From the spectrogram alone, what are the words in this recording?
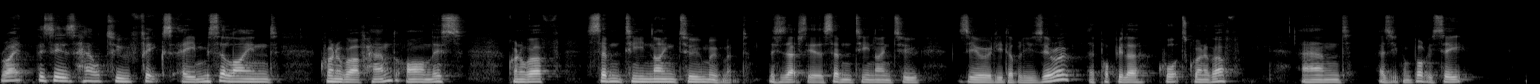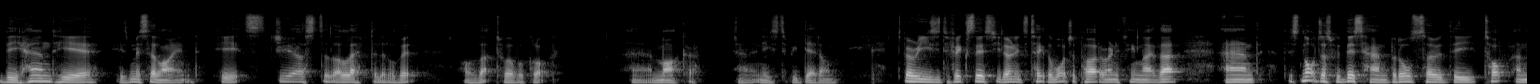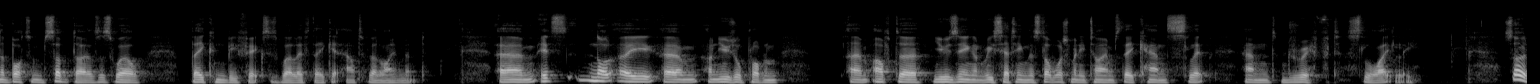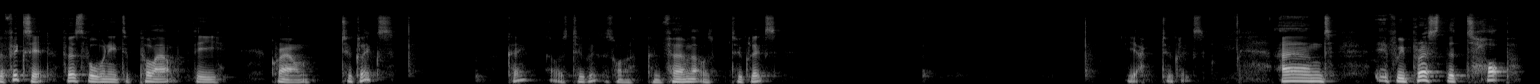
Right, this is how to fix a misaligned chronograph hand on this chronograph 7T92 movement. This is actually the 7T92 0DW0, a popular quartz chronograph. And as you can probably see, the hand here is misaligned. It's just to the left a little bit of that 12 o'clock uh, marker and it needs to be dead on. It's very easy to fix this. You don't need to take the watch apart or anything like that. And it's not just with this hand, but also the top and the bottom subdials as well. They can be fixed as well if they get out of alignment. Um, it's not a um, unusual problem. Um, after using and resetting the stopwatch many times, they can slip and drift slightly. So to fix it, first of all, we need to pull out the crown two clicks. Okay, that was two clicks. I Just want to confirm that was two clicks. Yeah, two clicks. And if we press the top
